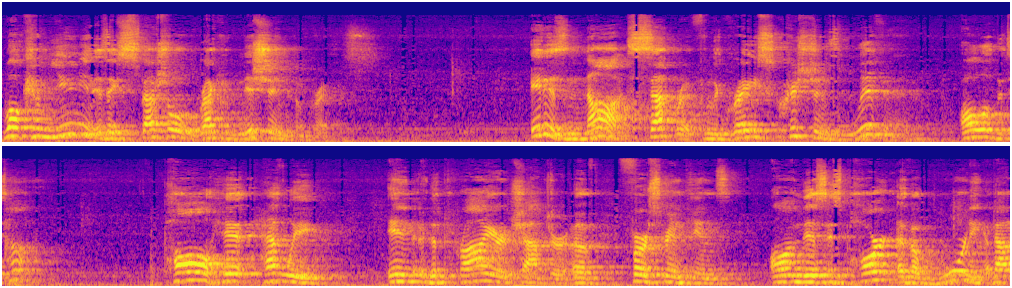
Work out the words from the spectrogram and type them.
While communion is a special recognition of grace, it is not separate from the grace Christians live in all of the time. Paul hit heavily in the prior chapter of 1 Corinthians on this as part of a warning about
